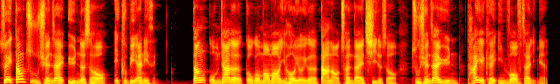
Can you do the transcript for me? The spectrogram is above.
所以当主权在云的时候，it could be anything。当我们家的狗狗、猫猫以后有一个大脑穿戴器的时候，主权在云，它也可以 involve 在里面。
